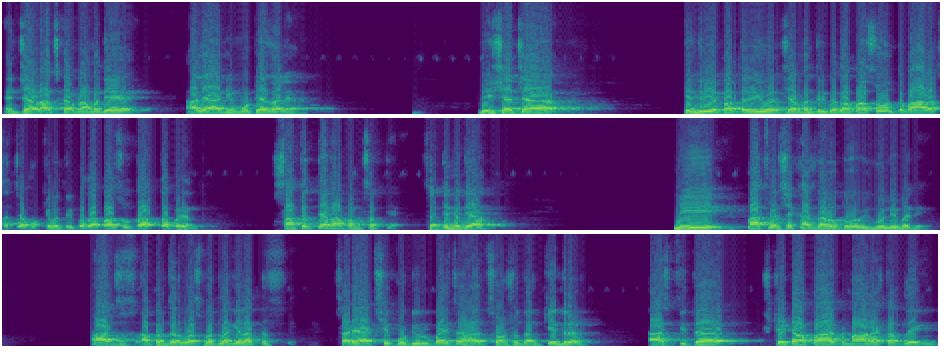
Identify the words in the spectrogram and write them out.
यांच्या राजकारणामध्ये आल्या आणि मोठ्या झाल्या. देशाच्या केंद्रीय पातळीवरच्या मंत्रिपदापासून तर महाराष्ट्राच्या मुख्यमंत्री पदापासून तर आतापर्यंत सातत्यानं आपण सत्य सत्तेमध्ये आहात. मी पाच वर्ष खासदार होतो हिंगोलीमध्ये. आज आपण जर वसमतला गेलात तर साडेआठशे कोटी रुपयाचं हळद संशोधन केंद्र आज तिथं स्टेट ऑफ आर्ट महाराष्ट्रातलं एक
